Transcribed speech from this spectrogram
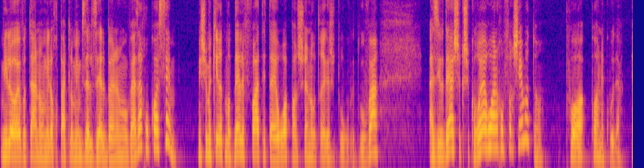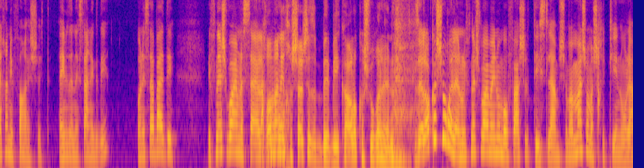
מי לא אוהב אותנו, מי לא אכפת לו, מי מזלזל בנו, ואז אנחנו כועסים. מי שמכיר את מודל אפרת, את האירוע פרשנות, רגע של תגובה, אז יודע שכשקורה אירוע אנחנו מפרשים אותו. פה, פה הנקודה, איך אני מפרשת? האם זה נעשה נגדי או נעשה בעדי? לפני שבועיים נסע, הלכנו... רוב אני חושבת שזה בעיקר לא קשור אלינו. זה לא קשור אלינו, לפני שבועיים היינו בהופעה של טיסלאם, שממש ממש חיכינו לה,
